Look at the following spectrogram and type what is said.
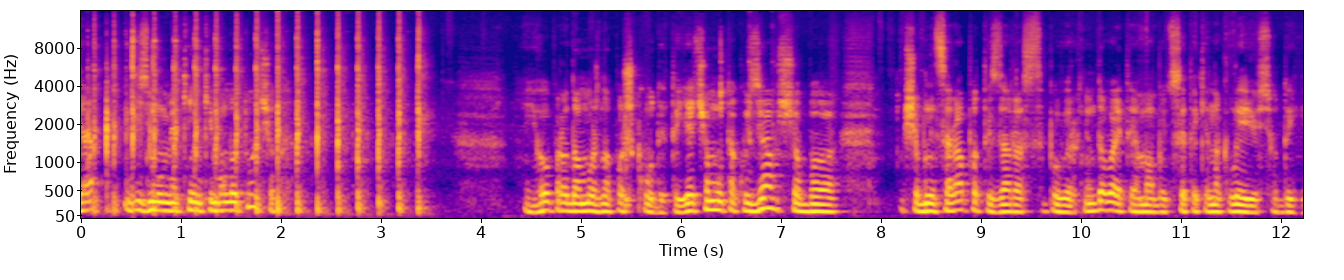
Я візьму м'якенький молоточок. Його, правда, можна пошкодити. Я чому так узяв, щоб, е, щоб не царапати зараз поверхню. Давайте я, мабуть, все-таки наклею сюди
